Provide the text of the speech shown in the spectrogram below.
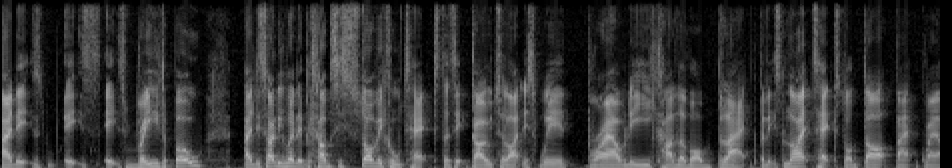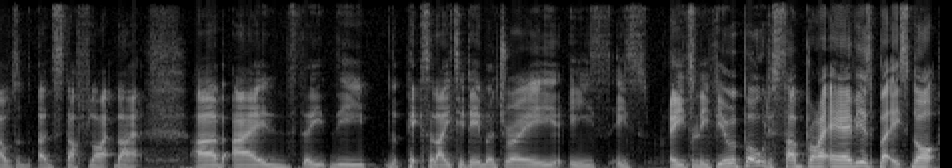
and it's it's it's readable. And it's only when it becomes historical text does it go to like this weird browny colour on black but it's light text on dark backgrounds and, and stuff like that. Um, and the, the the pixelated imagery is is easily viewable. There's some bright areas, but it's not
